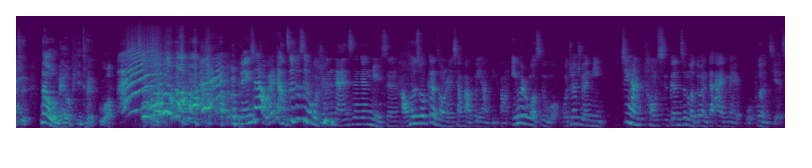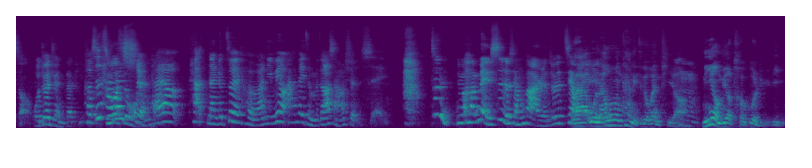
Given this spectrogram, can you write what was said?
就是那我没有劈腿过。哎，等一下，我跟你讲，这就是我觉得男生跟女生好，或者说各种人想法不一样的地方。因为如果是我，我就觉得你竟然同时跟这么多人在暧昧，我不能接受，我就会觉得你在劈腿。可是他在选，他要他哪个最合啊？你没有暧昧，怎么知道想要选谁？这你们很美式的想法的人就会这样。来，我来问问看你这个问题哦，嗯、你有没有投过履历？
